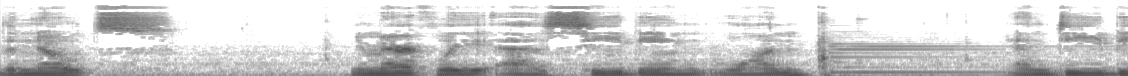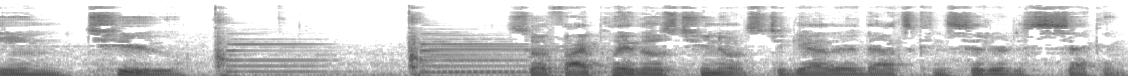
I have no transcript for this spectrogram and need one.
the notes numerically as C being one and D being two. So if I play those two notes together, that's considered a second.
